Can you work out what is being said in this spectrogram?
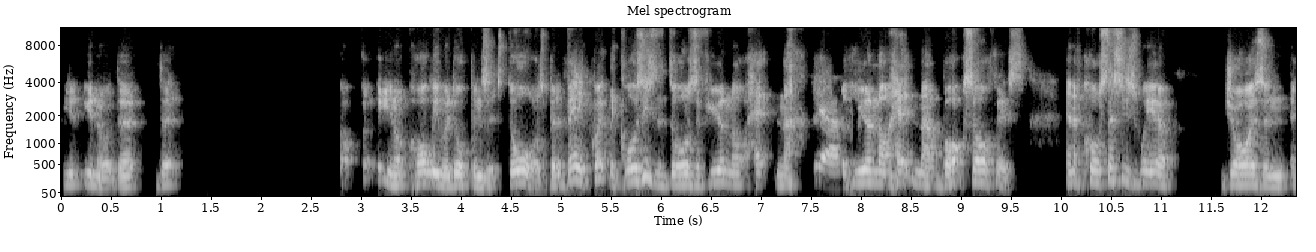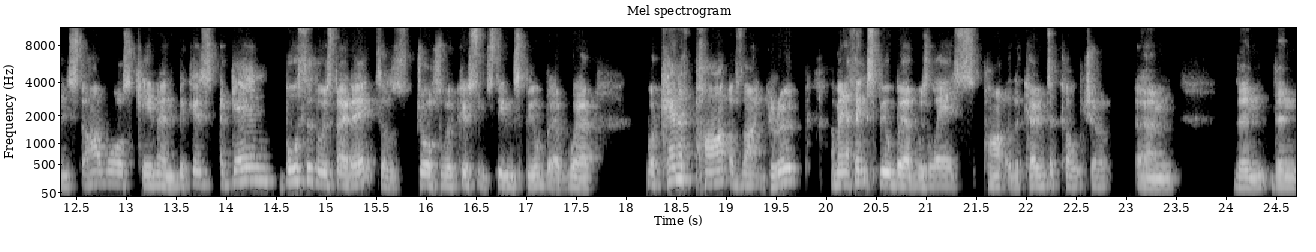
you, you know the the you know Hollywood opens its doors, but it very quickly closes the doors if you're not hitting that yeah. if you're not hitting that box office. And of course, this is where Jaws and, and Star Wars came in because again, both of those directors, George Lucas and Steven Spielberg, were were kind of part of that group. I mean, I think Spielberg was less part of the counterculture um, than than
